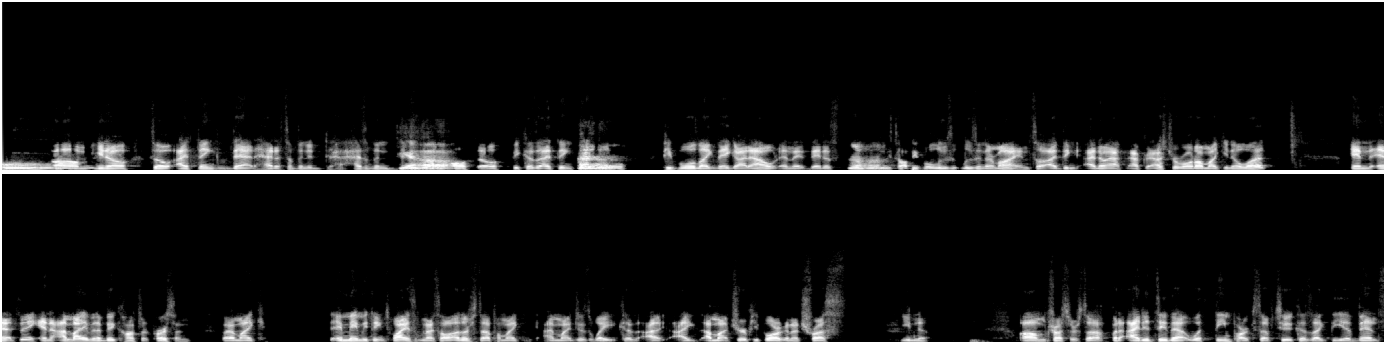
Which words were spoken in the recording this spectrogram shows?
Ooh. um you know, so I think that had something to had something to do with Yeah. it also because I think people people like they got out and they, they just uh-huh. we saw people lose, losing their mind. So I think I know after, after Astroworld, I'm like, you know what? And and that thing, and I'm not even a big concert person, but I'm like, it made me think twice when I saw other stuff. I'm like, I might just wait because I, I I'm not sure people are gonna trust, you know, um, trust their stuff. But I did see that with theme park stuff too, because like the events,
